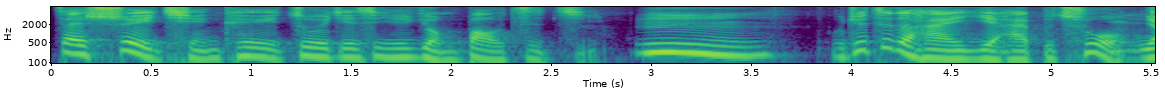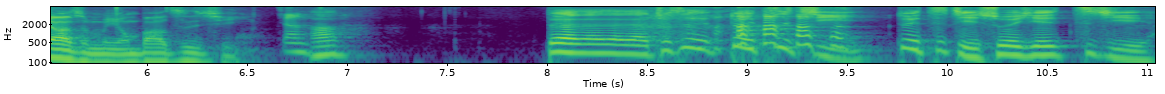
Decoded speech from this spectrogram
在睡前可以做一件事情，拥抱自己。嗯，我觉得这个还也还不错要怎么拥抱自己？这样啊。对啊，对啊对啊对啊，就是对自己对自己说一些自己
